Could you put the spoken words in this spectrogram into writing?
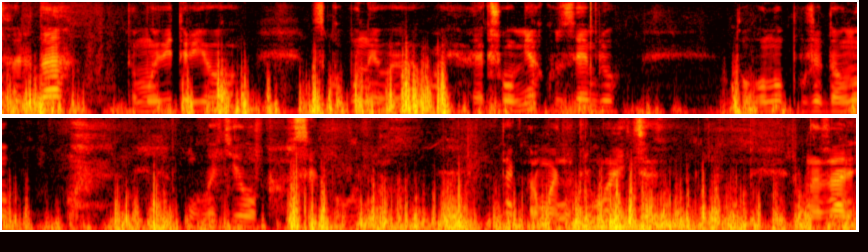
тверда, тому вітер його з кубу не вириває. А якщо в м'яку землю, то воно б вже давно улетіло б все полотно. Так нормально тримається. На жаль,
